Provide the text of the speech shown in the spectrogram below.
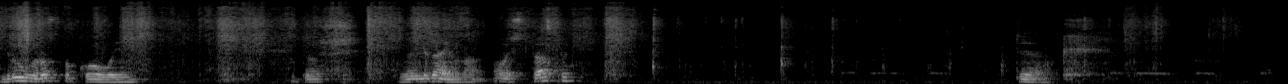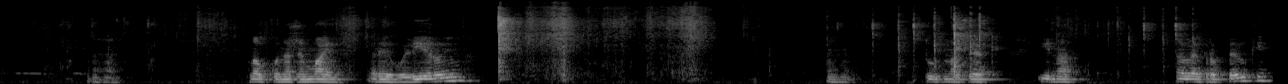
другу розпаковуємо. Тож, виглядає вона ось так. Так. Ага. Кнопку нажимаємо, регулюємо. Угу. Тут у нас як і на електропилки.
